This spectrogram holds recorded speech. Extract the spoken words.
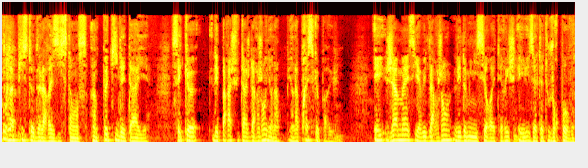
Pour la piste de la résistance, un petit détail, c'est que les parachutages d'argent, il y en a, il y en a presque pas eu. Et jamais, s'il y avait de l'argent, les dominiciers auraient été riches et ils étaient toujours pauvres.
